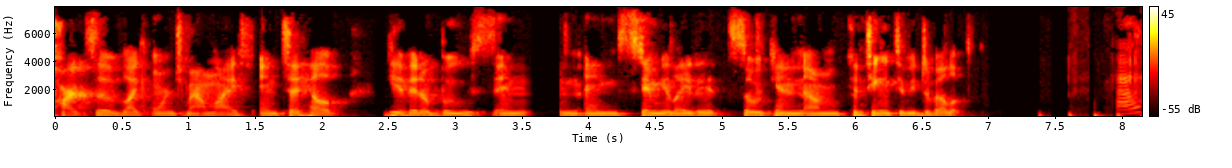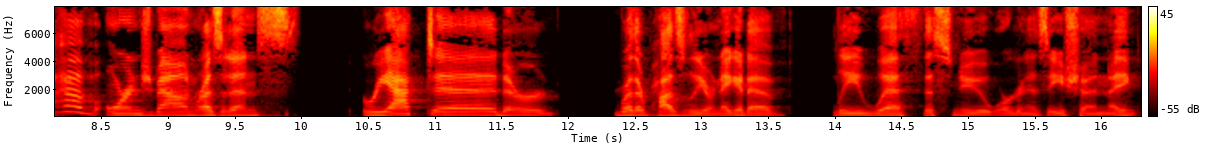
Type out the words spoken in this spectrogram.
parts of like Orange Mound life and to help give it a boost and and, stimulate it so it can um, continue to be developed. How have Orange Mound residents reacted, or whether positively or negatively, with this new organization? I think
